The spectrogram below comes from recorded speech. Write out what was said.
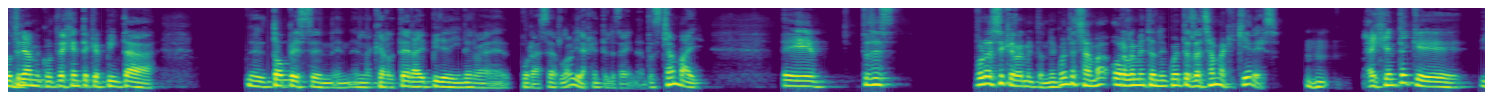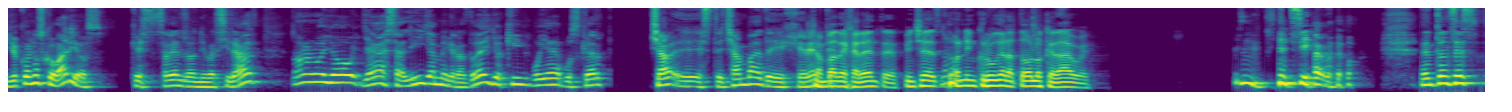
El otro día me encontré gente que pinta eh, topes en, en, la carretera y pide dinero eh, por hacerlo y la gente les da dinero. Entonces, chamba hay. Eh, entonces, por eso que realmente no encuentras chamba o realmente no encuentras la chamba que quieres. Hay gente que yo conozco varios que salen de la universidad. No, no, no, yo ya salí, ya me gradué, yo aquí voy a buscar este, chamba de gerente. Chamba de gerente. Pinche Tony Kruger a todo lo que da, güey. sí, güey. Entonces,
